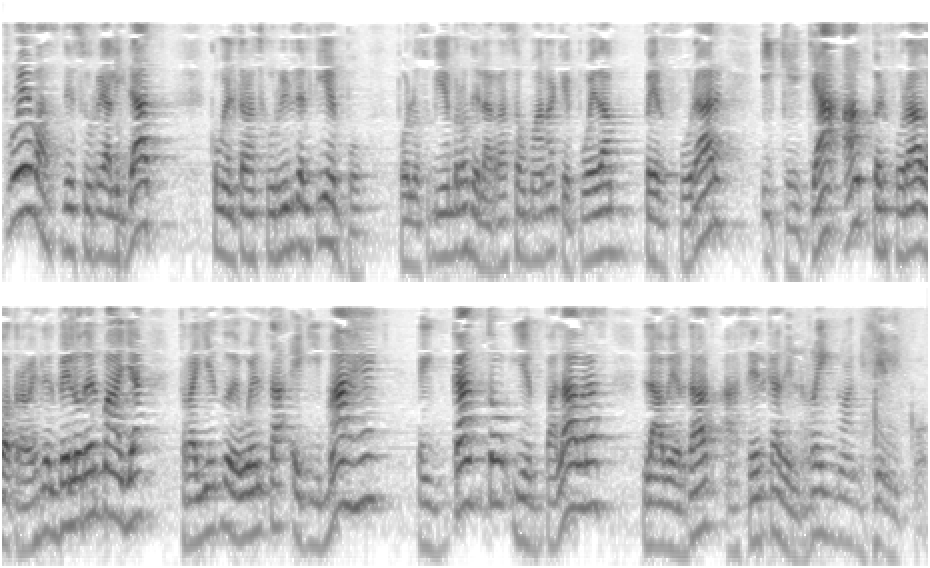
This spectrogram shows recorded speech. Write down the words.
pruebas de su realidad con el transcurrir del tiempo por los miembros de la raza humana que puedan perforar y que ya han perforado a través del velo del Maya, trayendo de vuelta en imagen, en canto y en palabras la verdad acerca del reino angélico.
